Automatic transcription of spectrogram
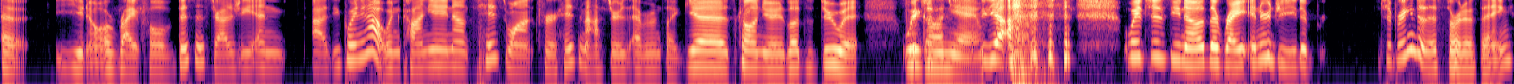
a you know, a rightful business strategy. And as you pointed out, when Kanye announced his want for his masters, everyone's like, "Yes, Kanye, let's do it." Free which is- Kanye. yeah, which is you know the right energy to to bring to this sort of thing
